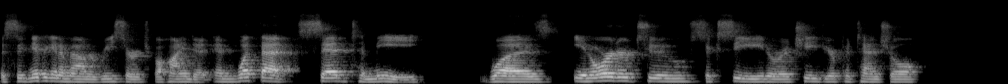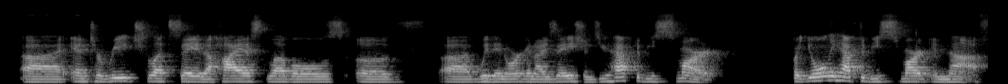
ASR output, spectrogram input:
a significant amount of research behind it and what that said to me was in order to succeed or achieve your potential uh, and to reach, let's say, the highest levels of uh, within organizations, you have to be smart, but you only have to be smart enough.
